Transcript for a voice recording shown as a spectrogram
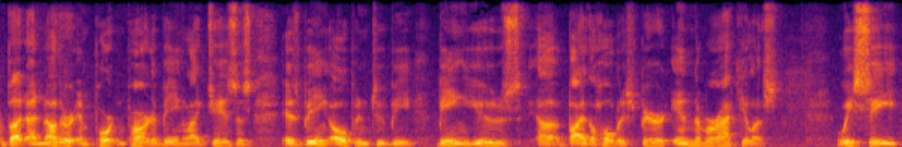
But another important part of being like Jesus is being open to be being used uh, by the Holy Spirit in the miraculous. We see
